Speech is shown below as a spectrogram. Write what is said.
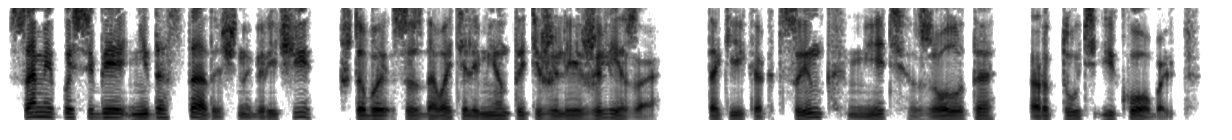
сами по себе недостаточно горячи, чтобы создавать элементы тяжелее железа, такие как цинк, медь, золото, ртуть и кобальт.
